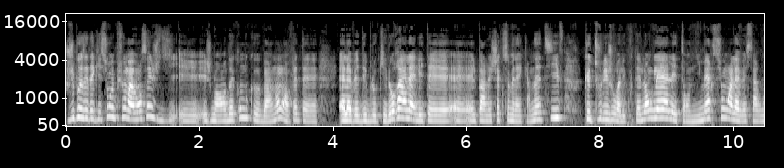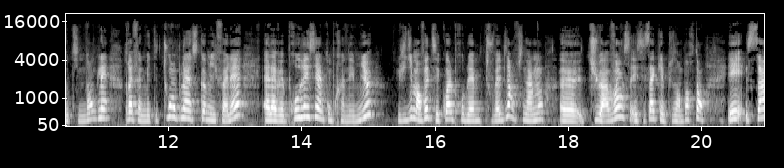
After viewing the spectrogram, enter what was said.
je lui posais des questions et puis on avançait. Je dis et, je me rendais compte que bah non, en fait, elle, avait débloqué l'oral, elle était, elle, parlait chaque semaine avec un natif, que tous les jours elle écoutait l'anglais, elle était en immersion, elle avait sa routine d'anglais. Bref, elle mettait tout en place comme il fallait. Elle avait progressé, elle comprenait mieux. Je lui dis mais en fait c'est quoi le problème? Tout va bien finalement, euh, tu avances et c'est ça qui est le plus important. Et ça,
